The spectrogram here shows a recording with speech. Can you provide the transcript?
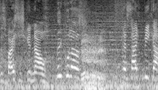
das weiß ich genau. Nikolas! Festhalten, Mika!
